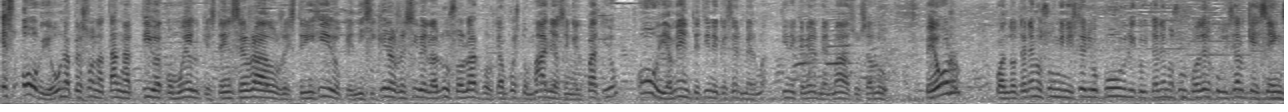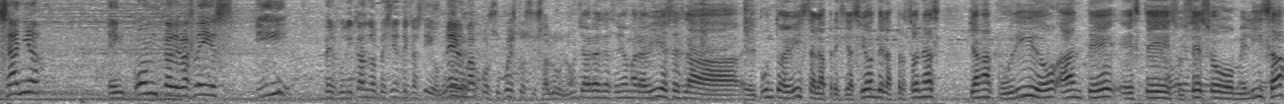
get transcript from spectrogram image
Es obvio, una persona tan activa como él, que está encerrado, restringido, que ni siquiera recibe la luz solar porque han puesto mallas en el patio, obviamente tiene que, ser merma, tiene que ver mermada su salud. Peor cuando tenemos un ministerio público y tenemos un poder judicial que se ensaña en contra de las leyes y perjudicando al presidente Castillo. Merma, por supuesto, su salud, ¿no? Muchas gracias, señor Maraví. Ese es la, el punto de vista, la apreciación de las personas que han acudido ante este suceso Melisa.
